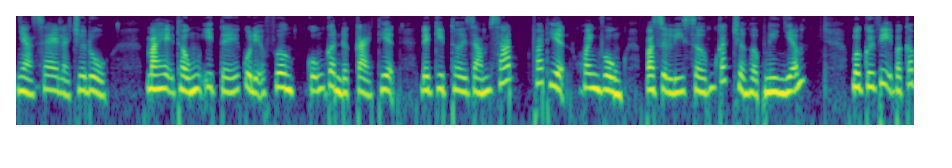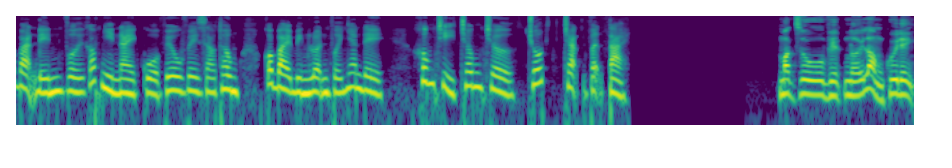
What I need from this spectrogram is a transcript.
nhà xe là chưa đủ, mà hệ thống y tế của địa phương cũng cần được cải thiện để kịp thời giám sát, phát hiện, khoanh vùng và xử lý sớm các trường hợp nghi nhiễm. Mời quý vị và các bạn đến với góc nhìn này của VOV Giao thông có bài bình luận với nhan đề Không chỉ trông chờ chốt chặn vận tải. Mặc dù việc nới lỏng quy định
